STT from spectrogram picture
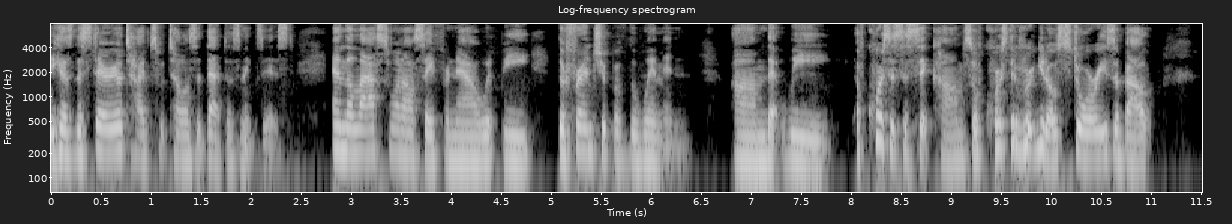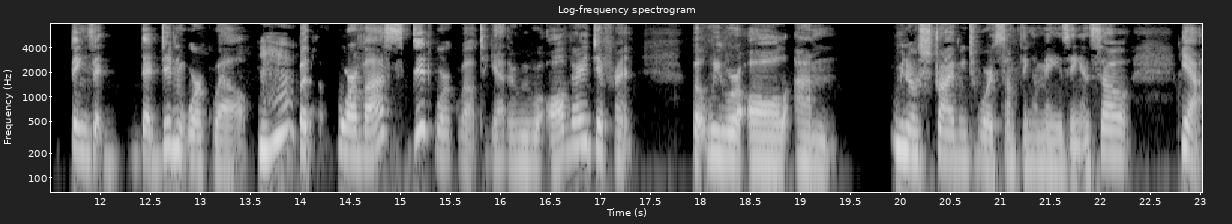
because the stereotypes would tell us that that doesn't exist. And the last one I'll say for now would be the friendship of the women um, that we, of course, it's a sitcom. So of course there were, you know, stories about things that that didn't work well. Mm-hmm. But the four of us did work well together. We were all very different, but we were all, um, you know, striving towards something amazing. And so, yeah,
